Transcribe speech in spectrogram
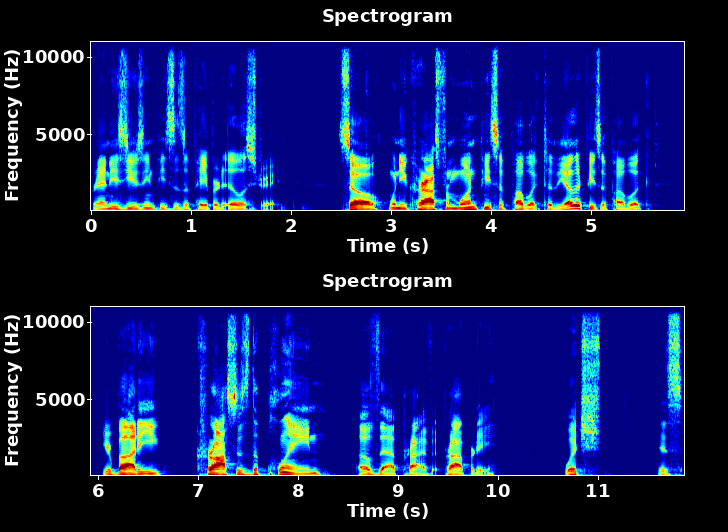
Randy's using pieces of paper to illustrate. So when you cross from one piece of public to the other piece of public, your body crosses the plane of that private property, which is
